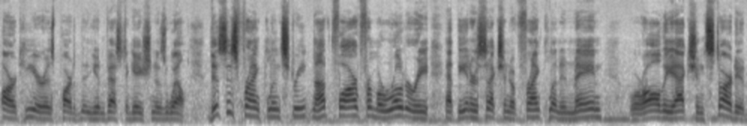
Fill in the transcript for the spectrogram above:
art here as part of the investigation as well. This is Franklin Street, not far from a rotary at the intersection of Franklin and Main, where all the action started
